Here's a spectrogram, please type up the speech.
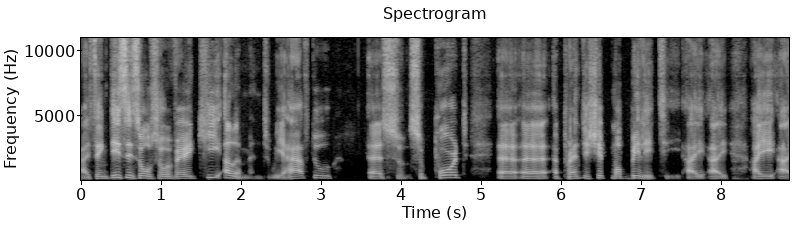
I think this is also a very key element. We have to uh, su support uh, uh, apprenticeship mobility. I I I, I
